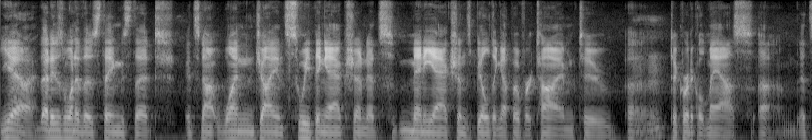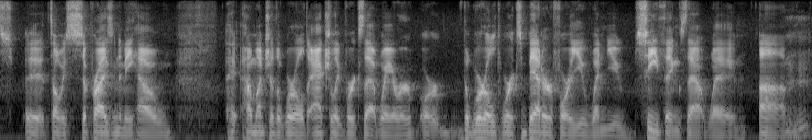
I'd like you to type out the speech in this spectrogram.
Yeah, that is one of those things that it's not one giant sweeping action; it's many actions building up over time to uh, mm-hmm. to critical mass. Um, it's it's always surprising to me how how much of the world actually works that way, or or the world works better for you when you see things that way. Um,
